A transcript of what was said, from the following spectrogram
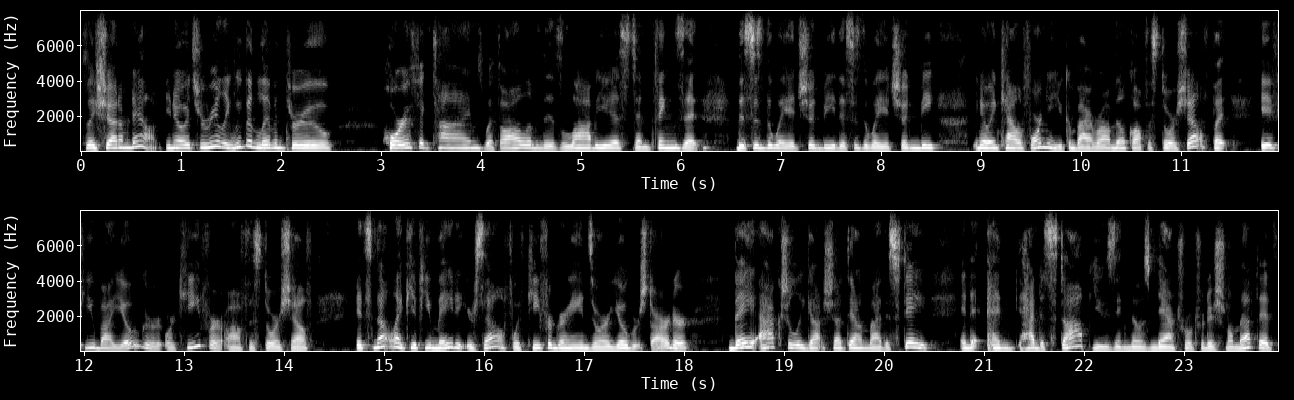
So they shut them down. You know, it's really, we've been living through horrific times with all of these lobbyists and things that this is the way it should be, this is the way it shouldn't be. You know, in California, you can buy raw milk off the store shelf, but if you buy yogurt or kefir off the store shelf, it's not like if you made it yourself with kefir grains or a yogurt starter. They actually got shut down by the state and, and had to stop using those natural traditional methods.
